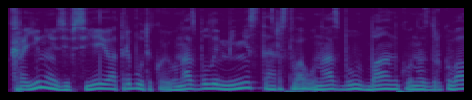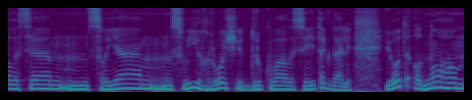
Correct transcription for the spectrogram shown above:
країною зі всією атрибутикою. У нас були міністерства, у нас був банк, у нас друкувалася м, своя свої гроші, друкувалися і так далі. І от одного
